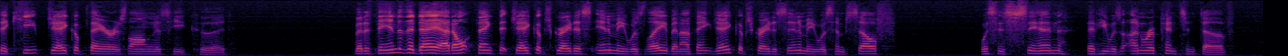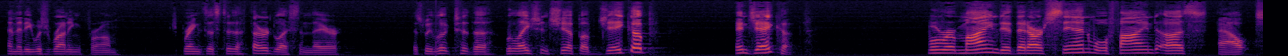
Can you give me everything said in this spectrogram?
to keep Jacob there as long as he could. But at the end of the day, I don't think that Jacob's greatest enemy was Laban. I think Jacob's greatest enemy was himself, was his sin that he was unrepentant of and that he was running from. Which brings us to the third lesson there as we look to the relationship of Jacob and Jacob. We're reminded that our sin will find us out.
